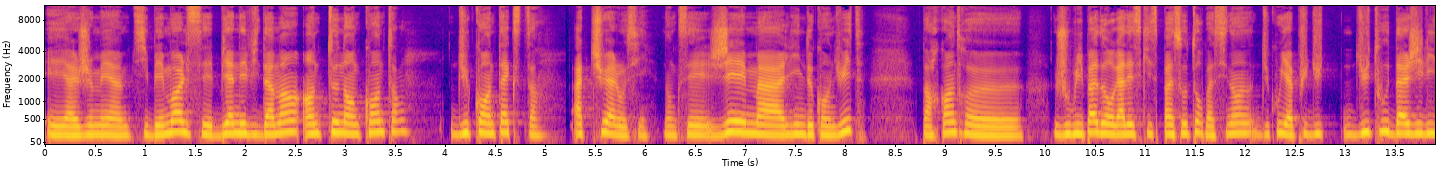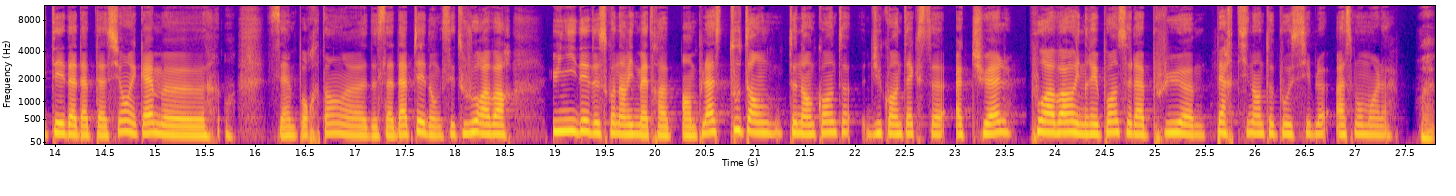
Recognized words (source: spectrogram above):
Et euh, je mets un petit bémol, c'est bien évidemment en tenant compte du contexte actuel aussi. Donc c'est j'ai ma ligne de conduite, par contre, euh, j'oublie pas de regarder ce qui se passe autour parce que sinon, du coup, il n'y a plus du, tout d'agilité, d'adaptation et quand même, c'est important de s'adapter. Donc, c'est toujours avoir une idée de ce qu'on a envie de mettre en place tout en tenant compte du contexte actuel pour avoir une réponse la plus pertinente possible à ce moment-là. Ouais.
